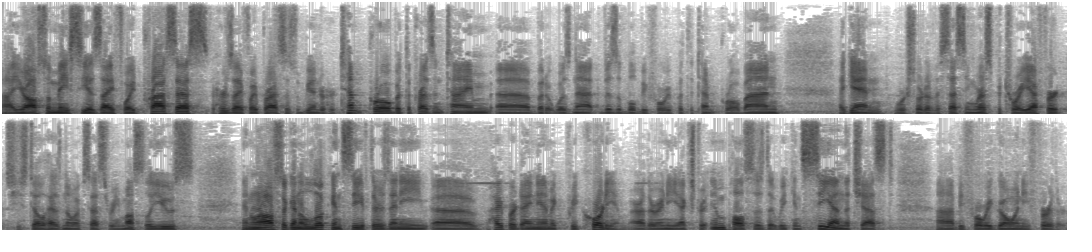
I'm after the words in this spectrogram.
Uh, you also may see a xiphoid process. Her xiphoid process would be under her temp probe at the present time, uh, but it was not visible before we put the temp probe on. Again, we're sort of assessing respiratory effort. She still has no accessory muscle use. And we're also going to look and see if there's any uh, hyperdynamic precordium. Are there any extra impulses that we can see on the chest uh, before we go any further?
